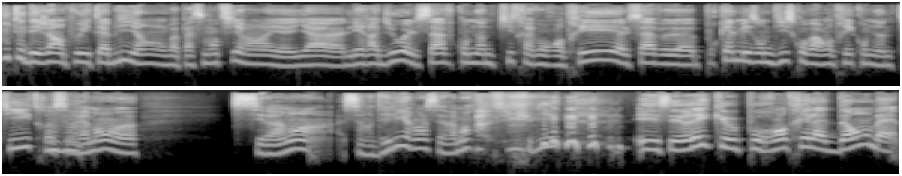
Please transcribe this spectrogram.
tout est déjà un peu établi, hein, on va pas se mentir. hein. Il y a les radios, elles savent combien de titres elles vont rentrer, elles savent euh, pour quelle maison de disques on va rentrer combien de titres. C'est Mhm. vraiment, euh, c'est vraiment, c'est un délire, hein, c'est vraiment particulier. Et c'est vrai que pour rentrer là-dedans, ben,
